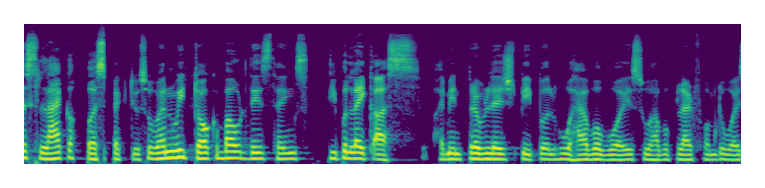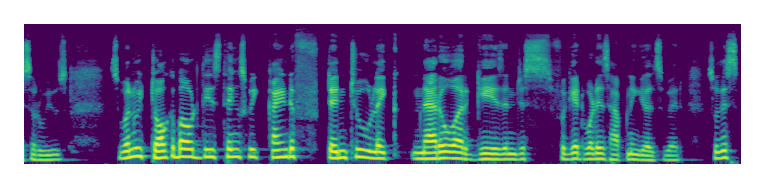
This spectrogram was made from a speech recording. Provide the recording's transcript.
this lack of perspective. So when we talk about these things, people like us, I mean privileged people who have a voice, who have a platform to voice our views. So when we talk about these things, we kind of tend to like narrow our gaze and just forget what is happening elsewhere. So this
